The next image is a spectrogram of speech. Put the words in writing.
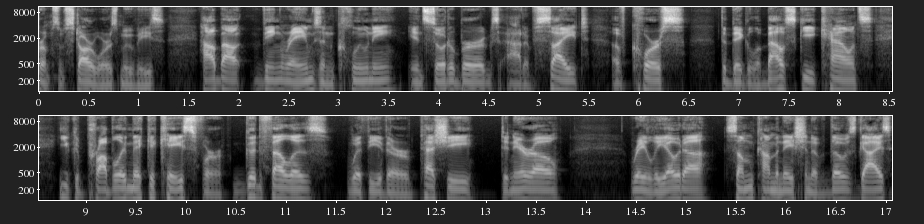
from some Star Wars movies. How about Ving Rhames and Clooney in Soderbergh's Out of Sight? Of course, The Big Lebowski counts. You could probably make a case for Goodfellas with either Pesci, De Niro, Ray Liotta, some combination of those guys,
